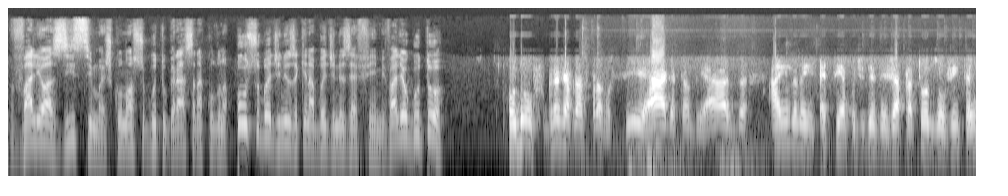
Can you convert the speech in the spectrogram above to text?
valiosíssimas com o nosso Guto Graça na coluna Pulso Band News aqui na Band News FM. Valeu, Guto! Rodolfo, grande abraço para você, Agatha, Andreasa. Ainda é tempo de desejar para todos os ouvintes um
